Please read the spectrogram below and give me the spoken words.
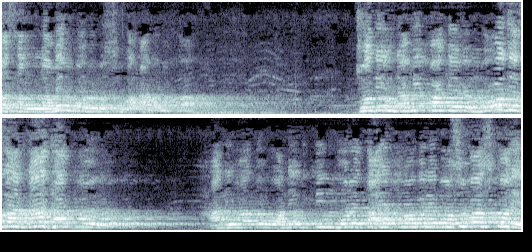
ওয়াসাল্লামের বলুন সুবহানাল্লাহ। যদি নবী পাকের মুজিজা না থাকতো, হালিমা তো অনেক দিন ধরে তায়েফ নগরে বসবাস করে।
